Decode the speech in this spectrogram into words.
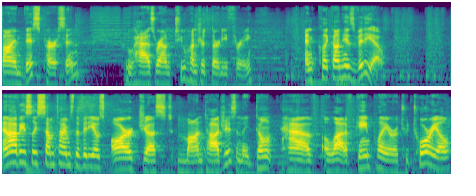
find this person, who has round 233, and click on his video. And obviously, sometimes the videos are just montages and they don't have a lot of gameplay or a tutorial,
